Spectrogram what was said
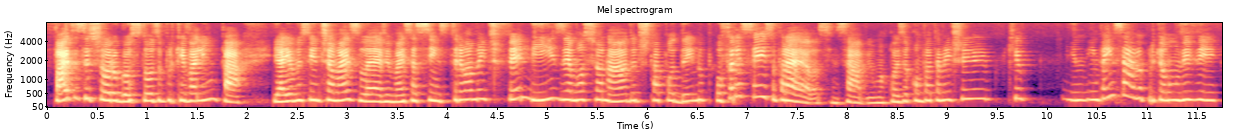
faz esse choro gostoso porque vai limpar. E aí eu me sentia mais leve, mas assim, extremamente feliz e emocionada de estar podendo oferecer isso para ela, assim, sabe? Uma coisa completamente que impensável, porque eu não vivi.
